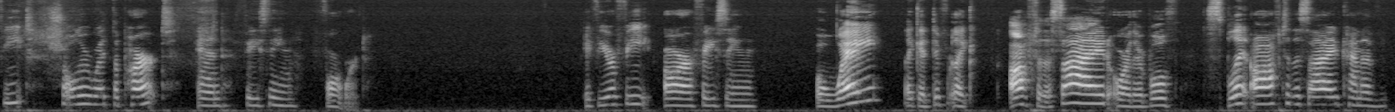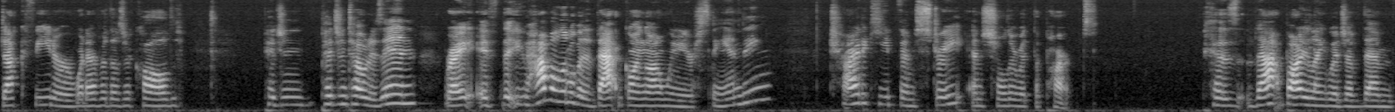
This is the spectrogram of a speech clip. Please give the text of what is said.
feet shoulder width apart and facing forward. If your feet are facing away, like a different, like off to the side, or they're both split off to the side, kind of duck feet or whatever those are called, pigeon pigeon toed is in, right? If that you have a little bit of that going on when you're standing, try to keep them straight and shoulder width apart because that body language of them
